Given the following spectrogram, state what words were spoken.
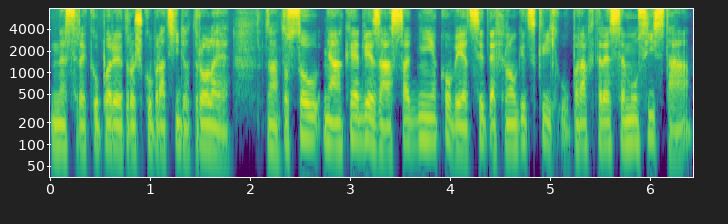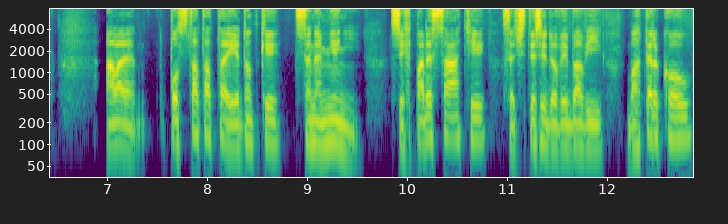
dnes rekuperuje trošku vrací do troleje. Znamená, to jsou nějaké dvě zásadní jako věci technologických úprav, které se musí stát, ale podstata té jednotky se nemění. Z těch 50 se čtyři dovybaví baterkou,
